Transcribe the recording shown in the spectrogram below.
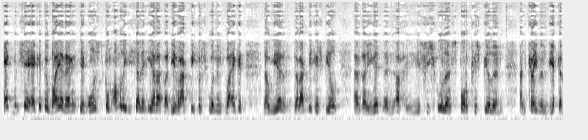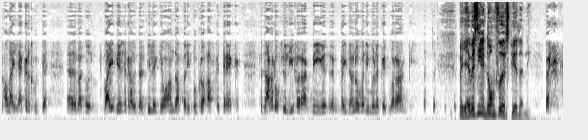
Ek moet sê ek het nou baie weggesteek. Ons kom almal uit dieselfde era van die rugby verskonings, maar ek het nou meer rugby gespeel en van jy weet in ag, het skole sport gespeel en en krywen week en al daai lekker goede uh, wat ons baie besig hou natuurlik jou aandag van die boeke afgetrek het. Vandag nog so lief vir rugby, jy weet, ek by nou nog aan die moeilikheid oor rugby. Maar jy was nie 'n dom voorspeler nie.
